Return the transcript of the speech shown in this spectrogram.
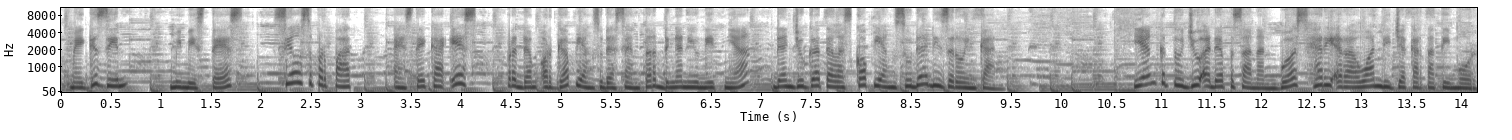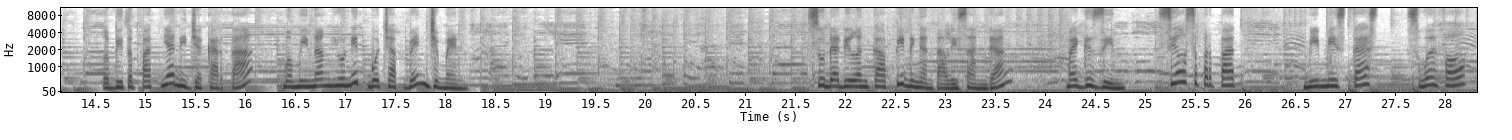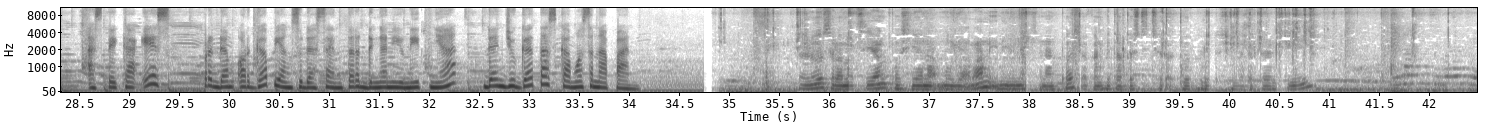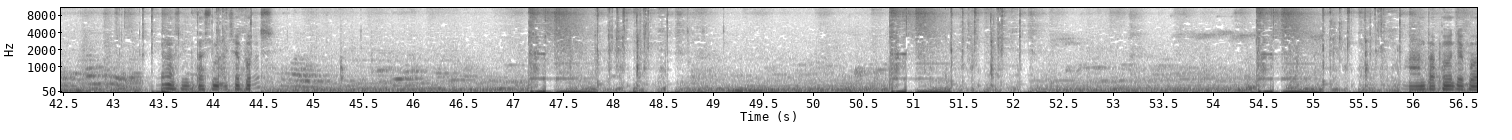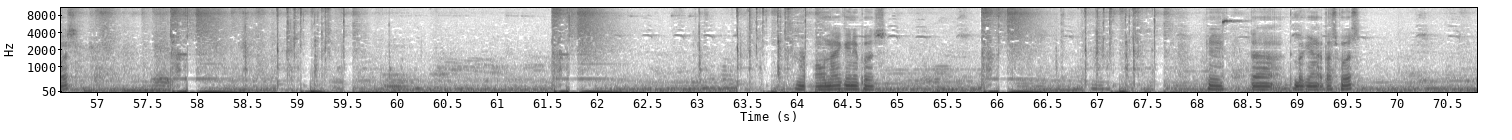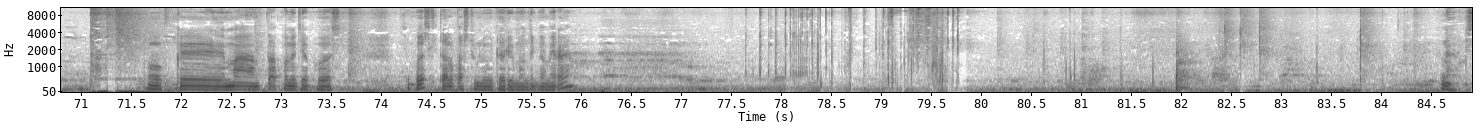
magazine, mimis tes, seal seperempat, STKS, peredam orgap yang sudah center dengan unitnya, dan juga teleskop yang sudah dizeroingkan. Yang ketujuh ada pesanan bos Heri Erawan di Jakarta Timur, lebih tepatnya di Jakarta, meminang unit bocap Benjamin. Sudah dilengkapi dengan tali sandang, magazine, seal seperempat, mimis test, swivel, SPKS, peredam orgap yang sudah center dengan unitnya, dan juga tas kamo senapan. Halo, selamat siang bos anak Mulyawan. Ini unit pesanan bos akan kita tes di jarak 27 meter dari sini. Langsung kita simak aja bos. Mantap banget ya bos. Mau naik ini bos. Oke, kita tembak yang atas bos. Oke, mantap banget ya bos. Bos, kita lepas dulu dari mounting kamera.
